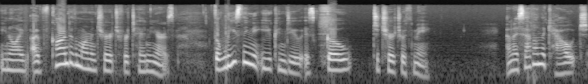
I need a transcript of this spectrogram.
you know, I've, I've gone to the Mormon church for 10 years. The least thing that you can do is go to church with me. And I sat on the couch,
